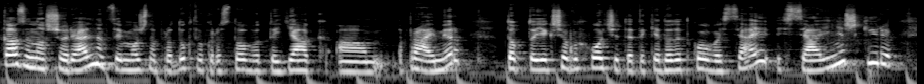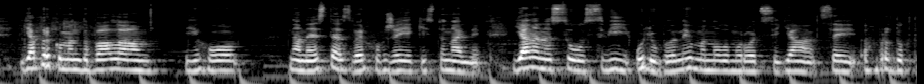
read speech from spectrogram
Сказано, що реально цей можна продукт використовувати як а, праймер. Тобто, якщо ви хочете таке додаткове сяй, сяєння шкіри, я б рекомендувала його нанести, а зверху вже якийсь тональний. Я нанесу свій улюблений в минулому році. Я цей продукт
